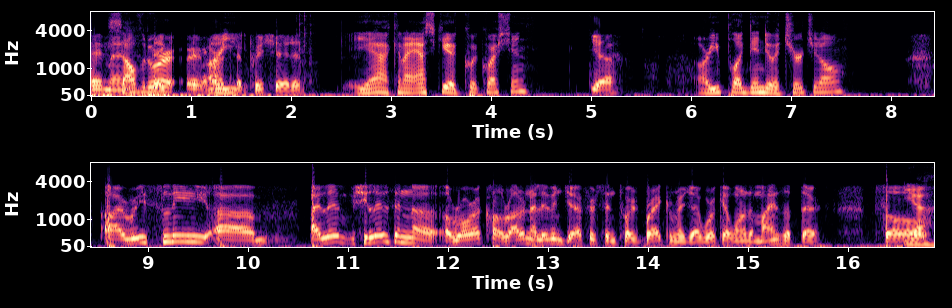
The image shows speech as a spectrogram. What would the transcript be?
Amen. Salvador, are you appreciate it? Yeah. Can I ask you a quick question? Yeah. Are you plugged into a church at all? I recently. Um, I live. She lives in uh, Aurora, Colorado, and I live in Jefferson, towards Breckenridge. I work at one of the mines up there. So yeah.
